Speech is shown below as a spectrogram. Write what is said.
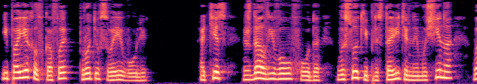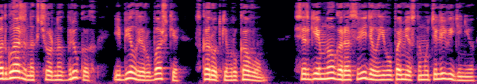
и поехал в кафе против своей воли. Отец ждал его у входа, высокий представительный мужчина в отглаженных черных брюках и белой рубашке с коротким рукавом. Сергей много раз видел его по местному телевидению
